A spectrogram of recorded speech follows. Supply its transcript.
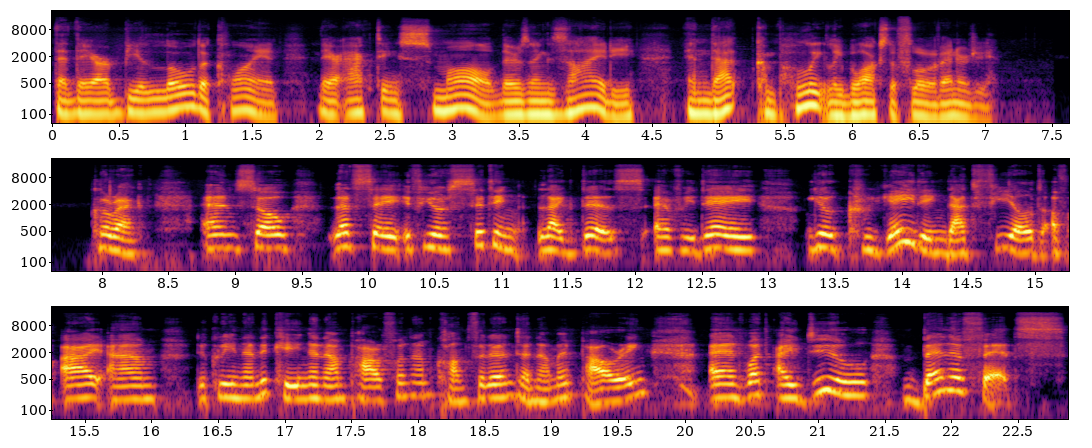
that they are below the client. They're acting small. There's anxiety and that completely blocks the flow of energy. Correct. And so let's say if you're sitting like this every day, you're creating that field of I am the queen and the king, and I'm powerful and I'm confident and I'm empowering. And what I do benefits,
